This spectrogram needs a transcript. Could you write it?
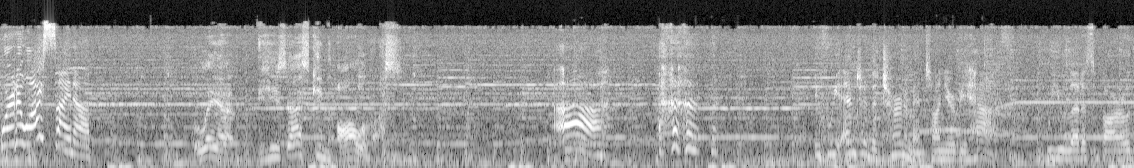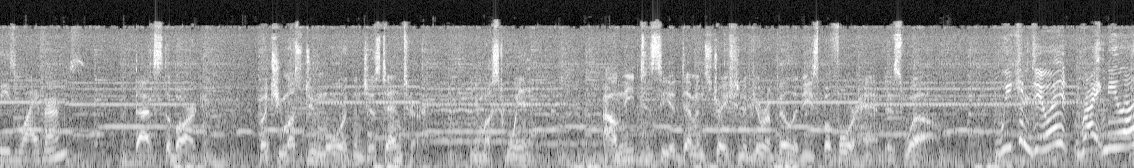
Where do I sign up? Leia, he's asking all of us. Ah. If we enter the tournament on your behalf, will you let us borrow these wyverns? That's the bargain. But you must do more than just enter. You must win. I'll need to see a demonstration of your abilities beforehand as well. We can do it, right, Mila?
